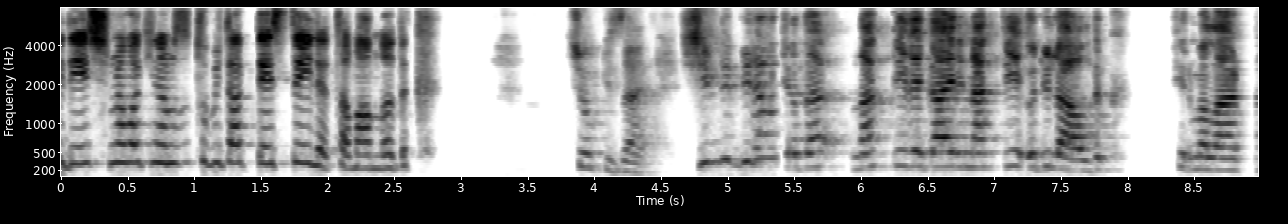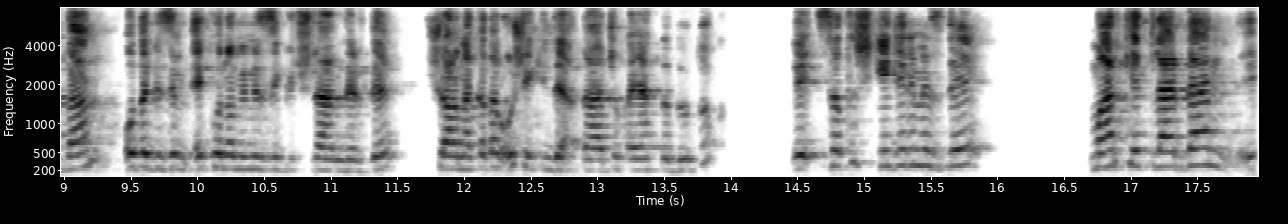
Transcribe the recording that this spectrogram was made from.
pide yetiştirme makinemizi TÜBİTAK desteğiyle tamamladık. Çok güzel. Şimdi biraz da nakdi ve gayri nakdi ödül aldık firmalardan. O da bizim ekonomimizi güçlendirdi. Şu ana kadar o şekilde daha çok ayakta durduk. Ve satış gelirimiz de marketlerden e,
